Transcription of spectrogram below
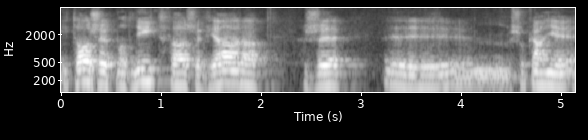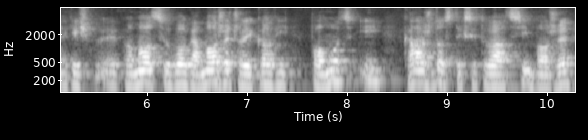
i to, że modlitwa, że wiara, że yy, szukanie jakiejś pomocy u Boga może człowiekowi pomóc i każdą z tych sytuacji może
